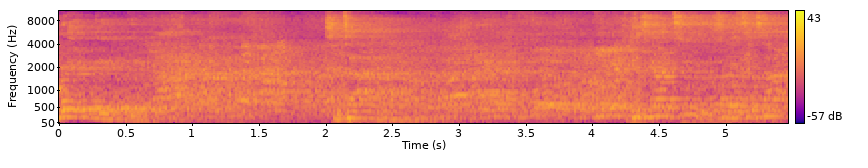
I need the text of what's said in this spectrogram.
Wait, wait, wait. It's. He's got two, so it's a tie.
